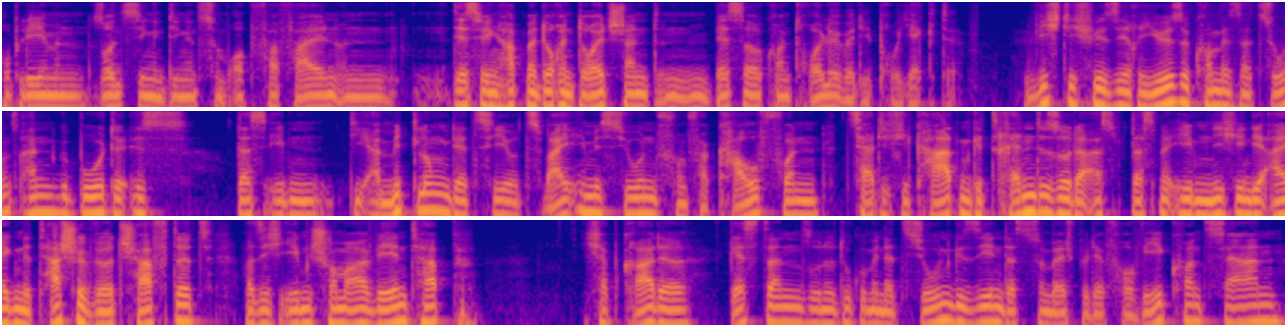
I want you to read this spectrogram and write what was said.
Umweltproblemen, sonstigen Dingen zum Opfer fallen. Und deswegen hat man doch in Deutschland eine bessere Kontrolle über die Projekte. Wichtig für seriöse Kompensationsangebote ist, dass eben die Ermittlung der CO2-Emissionen vom Verkauf von Zertifikaten getrennt ist oder dass man eben nicht in die eigene Tasche wirtschaftet, was ich eben schon mal erwähnt habe. Ich habe gerade gestern so eine Dokumentation gesehen, dass zum Beispiel der VW-Konzern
